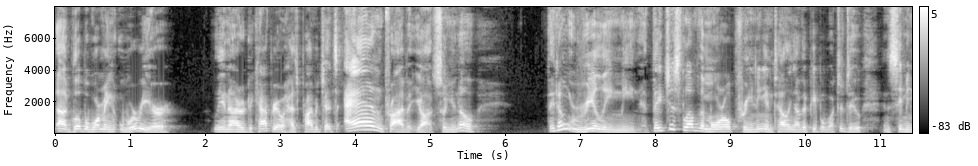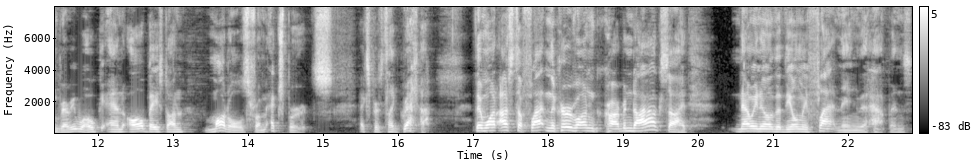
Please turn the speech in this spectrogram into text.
Uh, global warming worrier Leonardo DiCaprio has private jets and private yachts, so you know they don't really mean it. They just love the moral preening and telling other people what to do and seeming very woke and all based on models from experts, experts like Greta. They want us to flatten the curve on carbon dioxide. Now we know that the only flattening that happens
